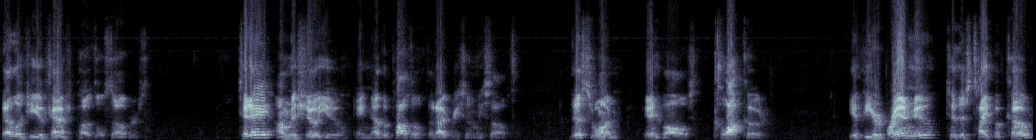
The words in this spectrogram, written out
fellow geocache puzzle solvers. Today I'm going to show you another puzzle that I recently solved. This one involves clock code. If you're brand new to this type of code,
